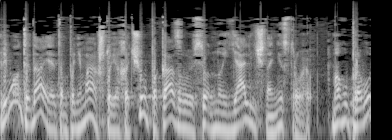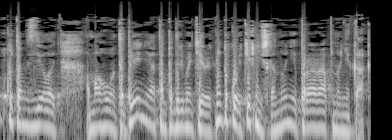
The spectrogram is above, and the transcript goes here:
Ремонты, да, я там понимаю, что я хочу, показываю все, но я лично не строю. Могу проводку там сделать, могу отопление там подремонтировать. Ну, такое техническое, но не прораб, но никак.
